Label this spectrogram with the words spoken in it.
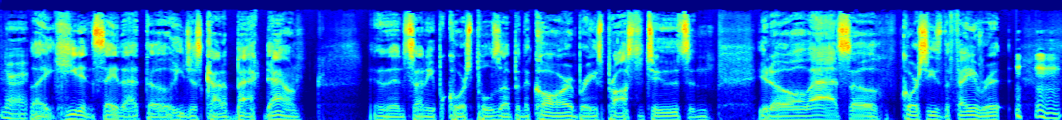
Right. Like he didn't say that though. He just kind of backed down. And then Sonny, of course, pulls up in the car and brings prostitutes and you know all that. So of course he's the favorite. and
